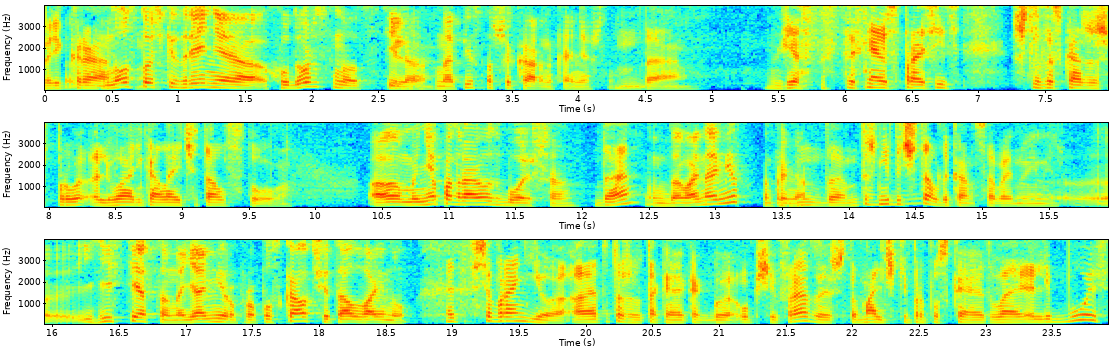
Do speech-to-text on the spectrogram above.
Прекрасно. Но с точки зрения художественного стиля написано шикарно, конечно. Да. Я ст- стесняюсь спросить, что ты скажешь про Льва Николаевича Толстого. А Мне понравилось больше. Да? Да, «Война и мир», например. Ну Да. Ну ты же не дочитал до конца «Войну и мир». Э, Естественно, я мир пропускал, читал «Войну». Это все вранье. А это тоже такая как бы общая фраза, что мальчики пропускают любовь,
